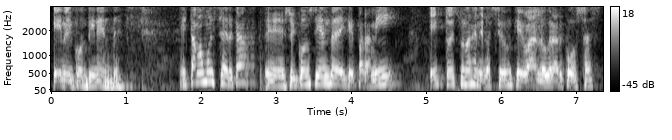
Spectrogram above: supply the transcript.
en el continente. Estamos muy cerca, eh, soy consciente de que para mí esto es una generación que va a lograr cosas.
